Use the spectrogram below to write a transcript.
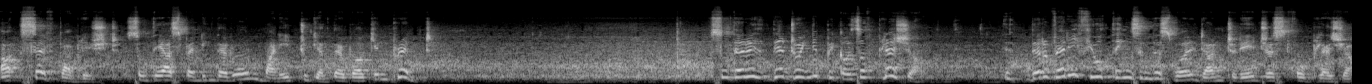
are self published, so they are spending their own money to get their work in print. So there is, they're doing it because of pleasure. There are very few things in this world done today just for pleasure,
